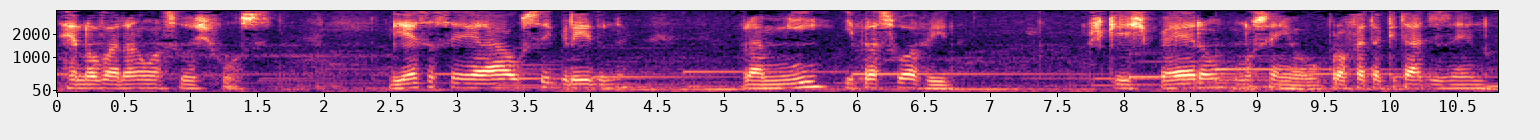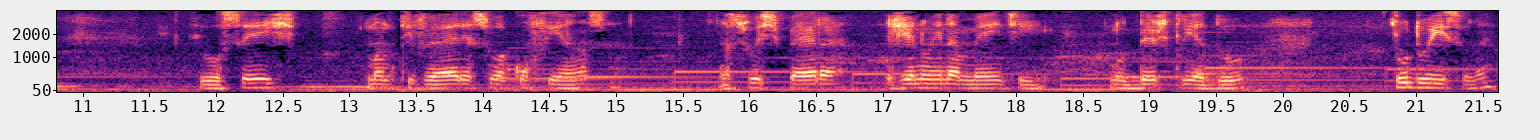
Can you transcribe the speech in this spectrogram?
renovarão as suas forças E essa será o segredo, né? Para mim e para a sua vida. Os que esperam no Senhor. O profeta aqui está dizendo: se vocês mantiverem a sua confiança, a sua espera genuinamente no Deus Criador, tudo isso, né?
